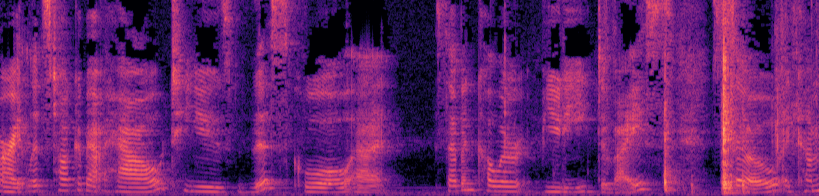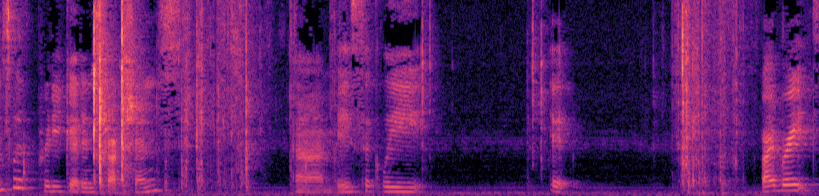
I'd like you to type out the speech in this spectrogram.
All right, let's talk about how to use this cool uh, seven color beauty device. So it comes with pretty good instructions. Um, basically, it vibrates,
